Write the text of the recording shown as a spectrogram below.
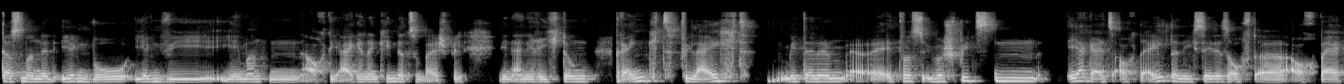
dass man nicht irgendwo irgendwie jemanden, auch die eigenen Kinder zum Beispiel, in eine Richtung drängt, vielleicht mit einem äh, etwas überspitzten Ehrgeiz auch der Eltern. Ich sehe das oft äh, auch bei,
